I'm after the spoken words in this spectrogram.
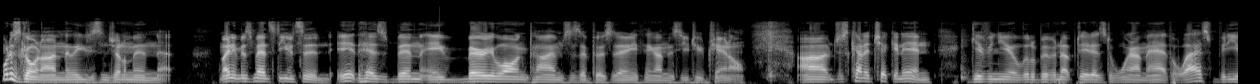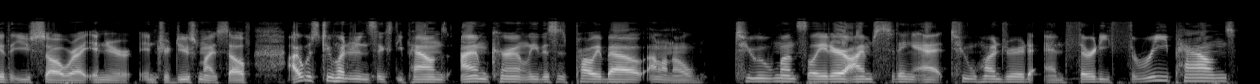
What is going on, ladies and gentlemen? My name is Matt Stephenson. It has been a very long time since I posted anything on this YouTube channel. Uh, just kind of checking in, giving you a little bit of an update as to where I'm at. The last video that you saw where I introduced myself, I was 260 pounds. I'm currently, this is probably about, I don't know, two months later, I'm sitting at 233 pounds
